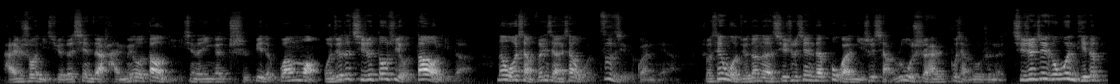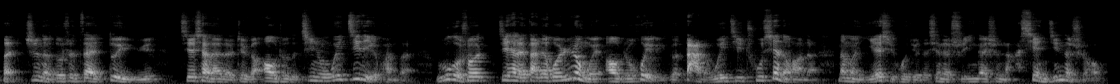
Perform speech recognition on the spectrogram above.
还是说你觉得现在还没有到底，现在应该持币的观望，我觉得其实都是有道理的。那我想分享一下我自己的观点啊。首先，我觉得呢，其实现在不管你是想入市还是不想入市呢，其实这个问题的本质呢，都是在对于接下来的这个澳洲的金融危机的一个判断。如果说接下来大家会认为澳洲会有一个大的危机出现的话呢，那么也许会觉得现在是应该是拿现金的时候，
